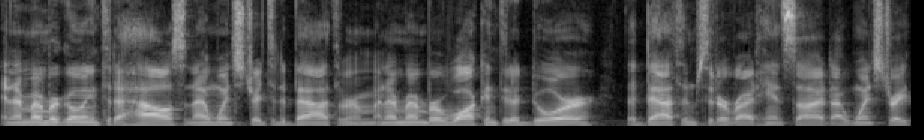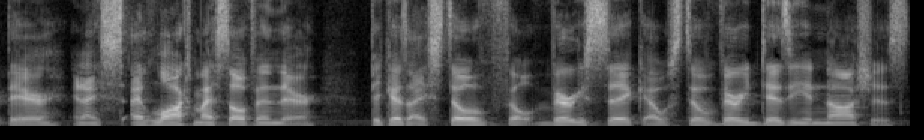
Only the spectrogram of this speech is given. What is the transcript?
And I remember going to the house and I went straight to the bathroom. And I remember walking through the door, the bathroom's to the right hand side. I went straight there and I, I locked myself in there because I still felt very sick. I was still very dizzy and nauseous.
